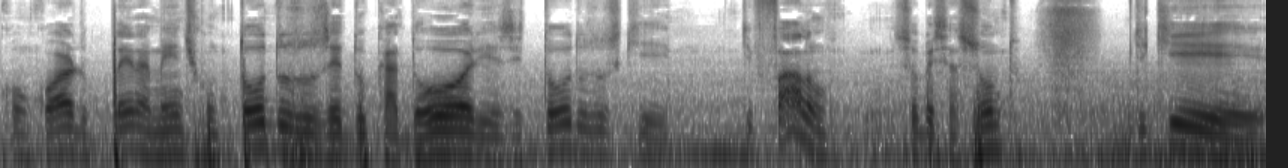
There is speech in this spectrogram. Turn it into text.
concordo plenamente com todos os educadores e todos os que, que falam sobre esse assunto de que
